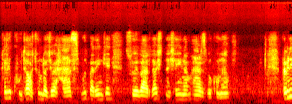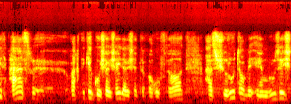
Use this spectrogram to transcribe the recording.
خیلی کوتاه چون راجع به حصر بود برای اینکه سوء برداشت نشه اینم عرض بکنم. ببینید حصر وقتی که گشایشی درش اتفاق افتاد از شروع تا به امروزش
